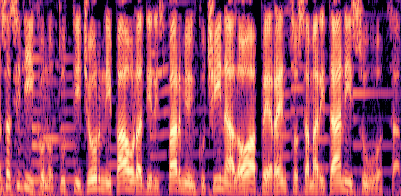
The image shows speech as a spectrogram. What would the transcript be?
Cosa si dicono tutti i giorni Paola di risparmio in cucina Aloap e Renzo Samaritani su WhatsApp?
